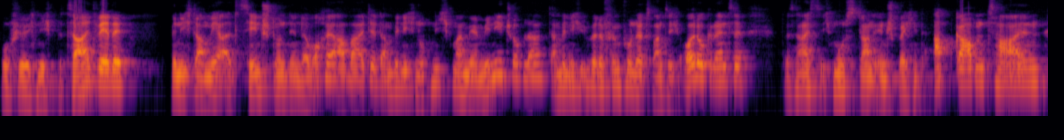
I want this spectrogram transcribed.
wofür ich nicht bezahlt werde, wenn ich da mehr als 10 Stunden in der Woche arbeite, dann bin ich noch nicht mal mehr Minijobler, dann bin ich über der 520 Euro Grenze. Das heißt, ich muss dann entsprechend Abgaben zahlen.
